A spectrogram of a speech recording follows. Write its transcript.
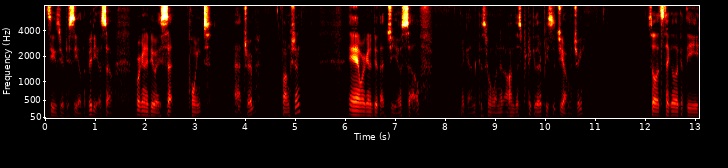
it's easier to see on the video. So we're going to do a set point attrib function. And we're going to do that geoself again because we want it on this particular piece of geometry. So let's take a look at the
